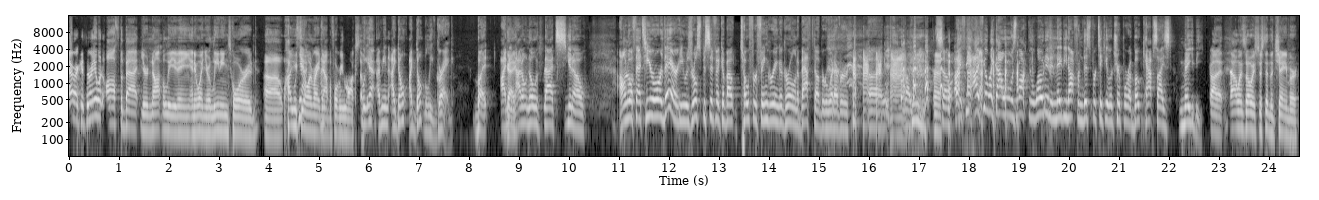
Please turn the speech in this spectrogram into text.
Eric, is there anyone off the bat you're not believing? Anyone you're leaning toward? Uh, how you Well, yeah, feeling right I- now before we lock stuff? Well, yeah. I mean, I don't. I don't believe Greg, but I Okay. mean, I don't know if that's you know. I don't know if that's here or there. He was real specific about Topher fingering a girl in a bathtub or whatever. uh, like, so I think I feel like that one was locked and loaded, and maybe not from this particular trip where a boat capsized. Maybe. Got it. That one's always just in the chamber.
